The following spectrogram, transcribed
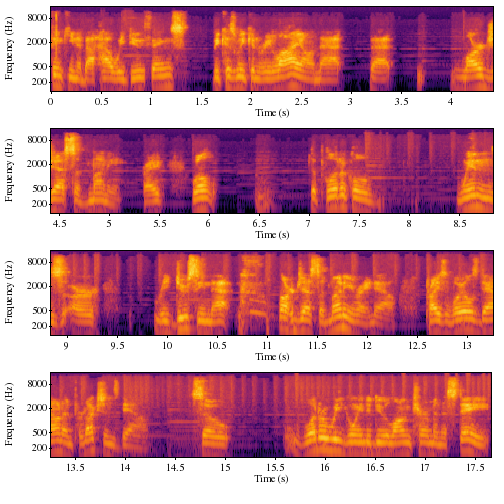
thinking about how we do things because we can rely on that that largesse of money, right? Well, the political winds are reducing that largesse of money right now. Price of oil is down and production's down. So, what are we going to do long term in the state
